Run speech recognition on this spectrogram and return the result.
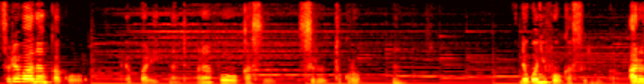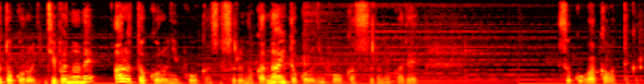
それはなんかこうやっぱりなんていうかなフォーカスするところ、うん、どこにフォーカスするのか？あるところに自分のねあるところにフォーカスするのかないところにフォーカスするのかでそこが変わってくる。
